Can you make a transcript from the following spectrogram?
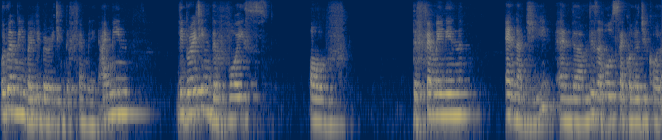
What do I mean by liberating the feminine? I mean liberating the voice of the feminine energy and um, there's a whole psychological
